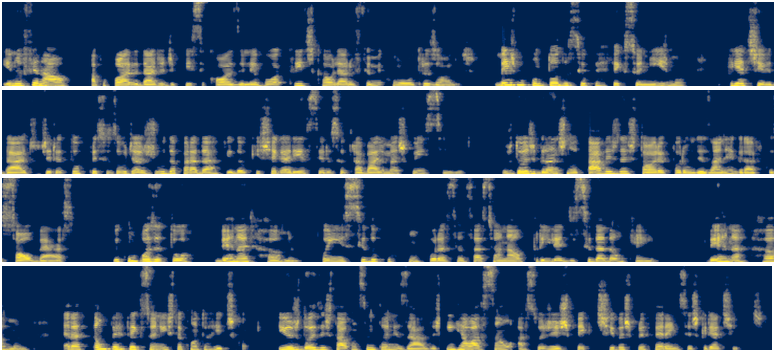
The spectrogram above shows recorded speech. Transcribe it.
E no final, a popularidade de Psicose levou a crítica a olhar o filme com outros olhos. Mesmo com todo o seu perfeccionismo criatividade, o diretor precisou de ajuda para dar vida ao que chegaria a ser o seu trabalho mais conhecido. Os dois grandes notáveis da história foram o designer gráfico Saul Bass e o compositor Bernard Herrmann, conhecido por compor a sensacional trilha de Cidadão Kane. Bernard Herrmann era tão perfeccionista quanto Hitchcock, e os dois estavam sintonizados em relação às suas respectivas preferências criativas.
